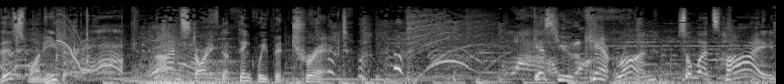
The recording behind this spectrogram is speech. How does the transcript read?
this one either. I'm starting to think we've been tricked. Guess you can't run, so let's hide.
